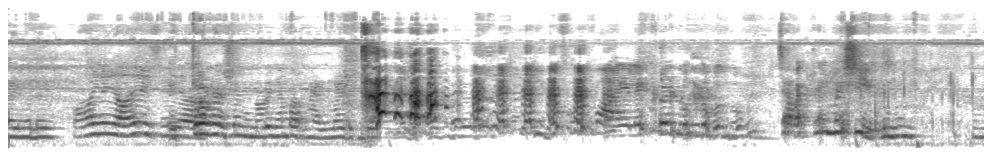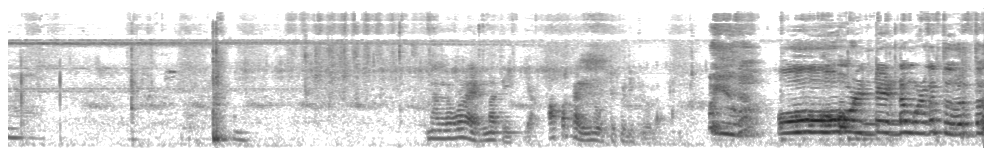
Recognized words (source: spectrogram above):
കയ്യിൽ എത്ര പ്രാവശ്യം നിന്നോട് ഞാൻ പറഞ്ഞ എണ്ണ എടുത്തു? ചവക്കൽ മെഷീൻ നല്ലപോലെ എണ്ണ തേക്കുക. അപ്പൊ കയ്യിൽ ഒട്ടിപ്പിടിക്കൂല ഓ എണ്ണ മുഴുവൻ തീർത്തു.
